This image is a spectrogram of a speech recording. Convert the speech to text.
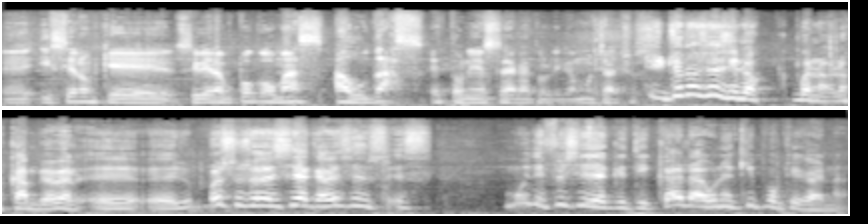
eh, hicieron que se viera un poco más audaz esta Universidad Católica, muchachos. Yo no sé si los, bueno, los cambios, a ver, eh, eh, por eso yo decía que a veces es muy difícil de criticar a un equipo que gana.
